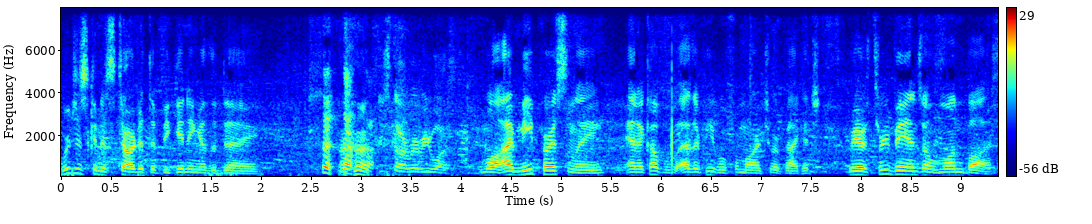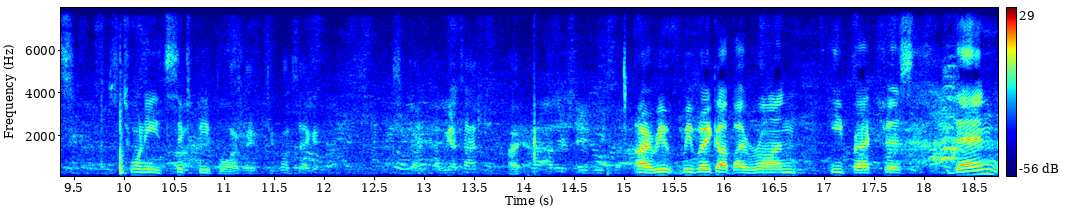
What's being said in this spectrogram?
we're just gonna start at the beginning of the day? You start wherever you want. Well, I, me personally, and a couple of other people from our tour package, we have three bands on one bus. It's 26 people. All right, wait, take one second. Start. Have we got time? All right. All right, we, we wake up, I run, eat breakfast. Then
